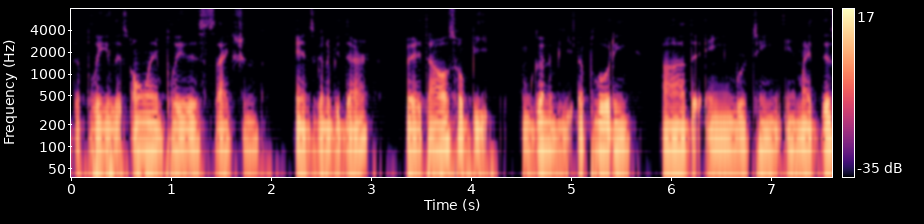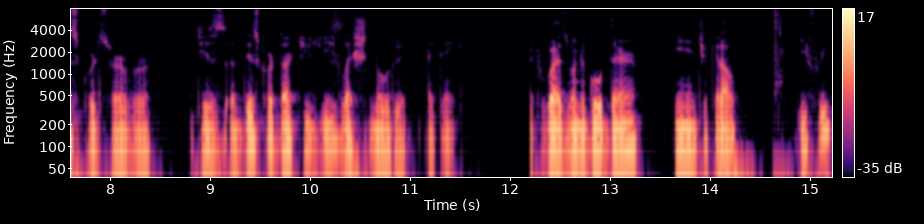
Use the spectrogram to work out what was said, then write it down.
the playlist, online playlist section, and it's gonna be there. But I also be, I'm gonna be uploading uh the aim routine in my Discord server, which is uh, discord.gg slash noted, I think. If you guys want to go there and check it out, be free.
